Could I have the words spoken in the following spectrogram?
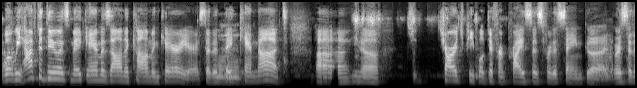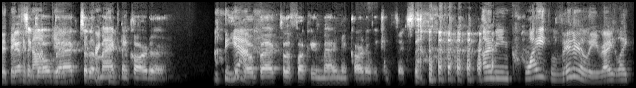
What we have to do is make Amazon a common carrier so that mm-hmm. they cannot, uh, you know charge people different prices for the same good, or so that they we have to go back to the Magna Carta. yeah, go back to the fucking Magna Carta. We can fix that. I mean, quite literally, right? Like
